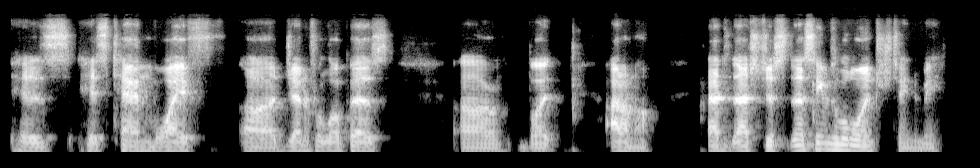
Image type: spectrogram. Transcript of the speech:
his his ten wife uh, Jennifer Lopez, uh, but I don't know. That that's just that seems a little interesting to me.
